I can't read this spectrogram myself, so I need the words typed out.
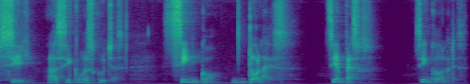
Sí, así como escuchas. 5 dólares. 100 pesos. 5 dólares.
